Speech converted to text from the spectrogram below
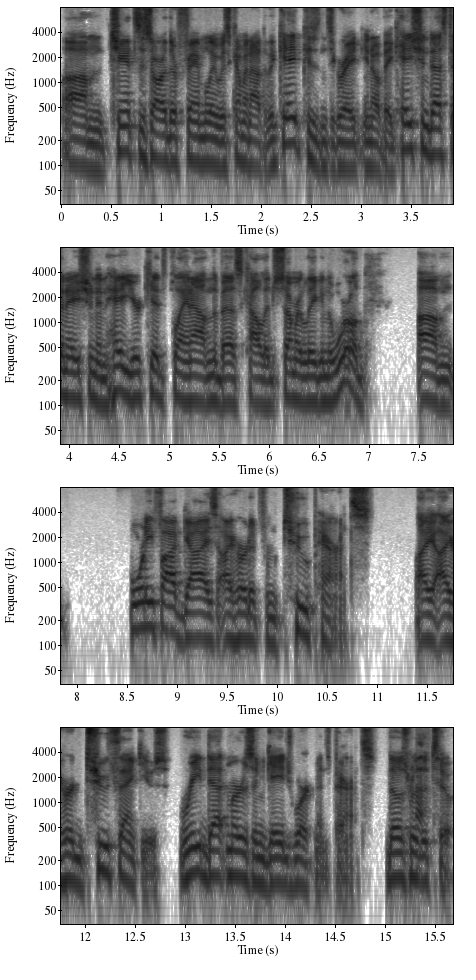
um, chances are their family was coming out to the Cape because it's a great, you know, vacation destination. And hey, your kid's playing out in the best college summer league in the world. Um, 45 guys, I heard it from two parents. I, I heard two thank yous Reid Detmers and Gage Workman's parents. Those were the two.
